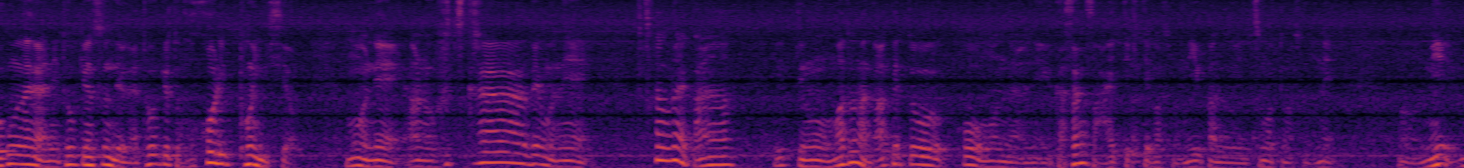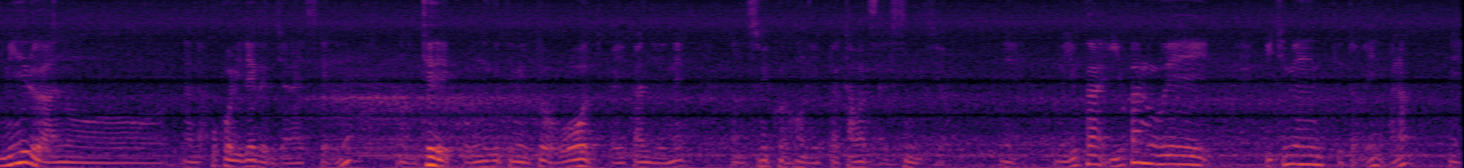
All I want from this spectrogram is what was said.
うん、僕もだからね東京に住んでるから東京って誇りっぽいんですよ。もうねあの2日でもね2日ぐらいかな。言っても窓なんか開けとこう思んならねガサガサ入ってきてますもんね。床の上に積もってますもんね、うん、見見えるあのー、なんだ埃レベルじゃないですけどね、うん、手でこう拭ってみるとおおとかいう感じでね。あの隅っこの方にいっぱい溜まってたりするんですよ、ね、もう床床の上一面って言った方がいいのかな、ね、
